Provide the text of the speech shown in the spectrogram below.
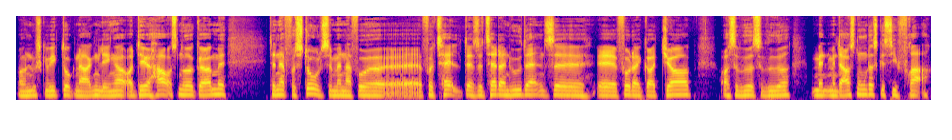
og nu skal vi ikke dukke nakken længere. Og det har også noget at gøre med den her forståelse, man har fået øh, fortalt, altså tag dig en uddannelse, øh, få dig et godt job, osv. osv. Men, men der er også nogen, der skal sige fra.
